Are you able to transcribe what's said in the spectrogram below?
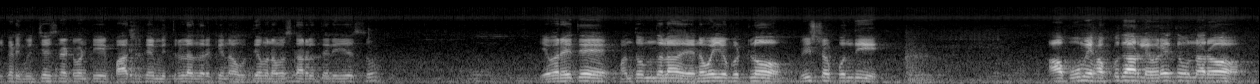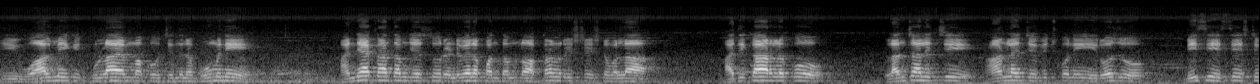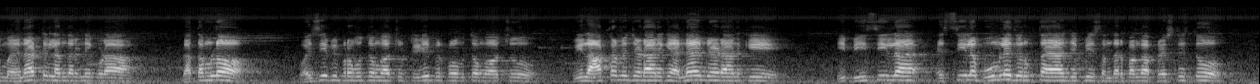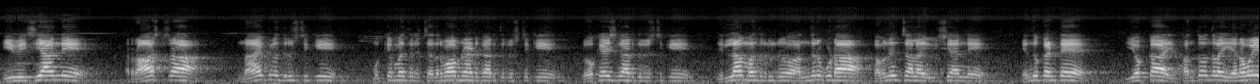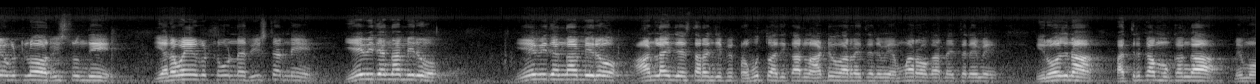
ఇక్కడికి విచ్చేసినటువంటి పాత్రికేయ మిత్రులందరికీ నా ఉద్యమ నమస్కారాలు తెలియజేస్తూ ఎవరైతే పంతొమ్మిది వందల ఎనభై ఒకటిలో రిజిస్టర్ పొంది ఆ భూమి హక్కుదారులు ఎవరైతే ఉన్నారో ఈ వాల్మీకి కుల్లాయమ్మకు చెందిన భూమిని అన్యాక్రాంతం చేస్తూ రెండు వేల పంతొమ్మిదిలో అక్రమ రిజిస్ట్రేషన్ వల్ల అధికారులకు లంచాలు ఇచ్చి ఆన్లైన్ చేయించుకొని ఈరోజు బీసీ ఎస్సీ ఎస్టీ మైనార్టీలందరినీ కూడా గతంలో వైసీపీ ప్రభుత్వం కావచ్చు టీడీపీ ప్రభుత్వం కావచ్చు వీళ్ళు ఆక్రమించడానికి అన్యాయం చేయడానికి ఈ బీసీల ఎస్సీల భూములే దొరుకుతాయా అని చెప్పి సందర్భంగా ప్రశ్నిస్తూ ఈ విషయాన్ని రాష్ట్ర నాయకుల దృష్టికి ముఖ్యమంత్రి చంద్రబాబు నాయుడు గారి దృష్టికి లోకేష్ గారి దృష్టికి జిల్లా మంత్రులు అందరూ కూడా గమనించాలి ఈ విషయాన్ని? ఎందుకంటే ఈ యొక్క పంతొమ్మిది వందల ఎనభై ఒకటిలో రిజిస్టర్ ఉంది. ఎనభై ఒకటిలో ఉన్న రిజిస్టర్ని ఏ విధంగా మీరు ఏ విధంగా మీరు ఆన్లైన్ చేస్తారని చెప్పి ప్రభుత్వ అధికారులు ఆర్డీఓ గారిని అయితేనేమి ఎంఆర్ఓ గారిని అయితేనేమి ఈ రోజున పత్రికా ముఖంగా మేము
